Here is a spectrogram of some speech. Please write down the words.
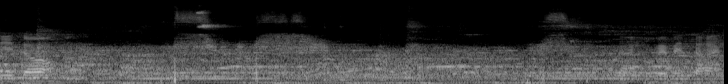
dito. Saan ko bebentahan?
